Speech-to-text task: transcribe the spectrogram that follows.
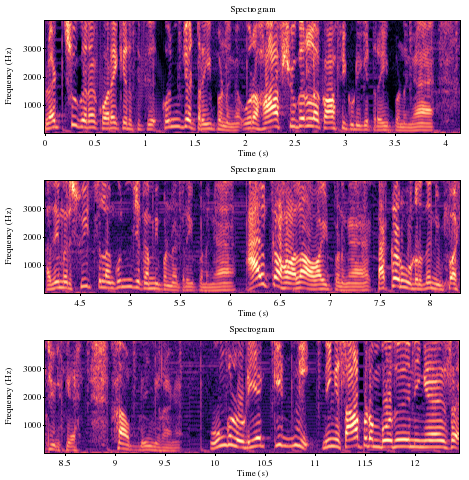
பிளட் சுகரை குறைக்கிறதுக்கு கொஞ்சம் ட்ரை பண்ணுங்க. ஒரு ஹாஃப் சுகர்ல காஃபி குடிக்க ட்ரை பண்ணுங்க. அதே மாதிரி ஸ்வீட்ஸ் எல்லாம் கொஞ்சம் கம்மி பண்ண ட்ரை பண்ணுங்க. ஆல்கஹாலை அவாய்ட் பண்ணுங்க. டக்கர் விடுறத நிப்பாட்டிடுங்க. அப்படிங்கிறாங்க. உங்களுடைய கிட்னி நீங்க சாப்பிடும்போது நீங்க ச-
